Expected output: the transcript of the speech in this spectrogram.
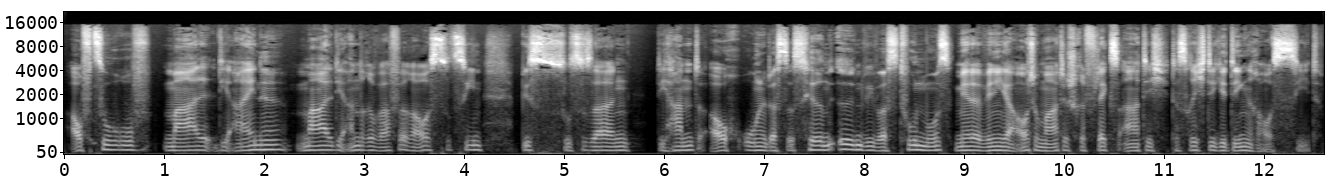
auf Zuruf mal die eine, mal die andere Waffe rauszuziehen, bis sozusagen die Hand, auch ohne dass das Hirn irgendwie was tun muss, mehr oder weniger automatisch reflexartig das richtige Ding rauszieht.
